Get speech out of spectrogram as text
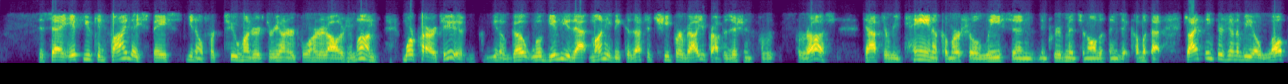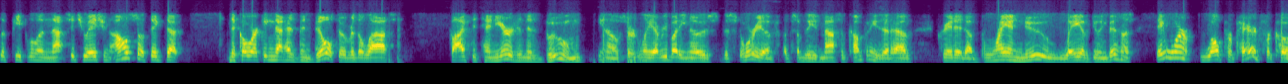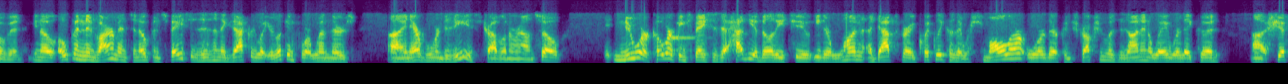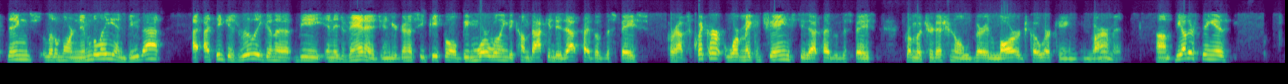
to say if you can find a space, you know, for 200, 300, 400 dollars a month, more power to you. You know, go we'll give you that money because that's a cheaper value proposition for for us to have to retain a commercial lease and improvements and all the things that come with that. So I think there's going to be a wealth of people in that situation. I also think that the co-working that has been built over the last five to 10 years in this boom, you know, certainly everybody knows the story of, of some of these massive companies that have created a brand new way of doing business. They weren't well prepared for COVID. You know, open environments and open spaces isn't exactly what you're looking for when there's uh, an airborne disease traveling around. So, newer co-working spaces that had the ability to either one adapt very quickly because they were smaller or their construction was designed in a way where they could uh, shift things a little more nimbly and do that I, I think is really going to be an advantage and you're going to see people be more willing to come back into that type of a space perhaps quicker or make a change to that type of a space from a traditional very large co-working environment um, the other thing is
